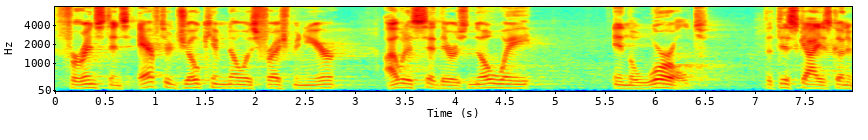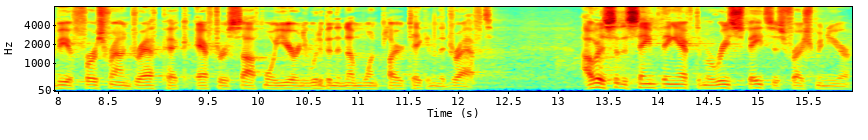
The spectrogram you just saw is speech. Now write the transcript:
For instance, after Joakim Noah's freshman year, I would have said there is no way in the world that this guy is going to be a first round draft pick after his sophomore year and he would have been the number one player taken in the draft. I would have said the same thing after Marreese Speights' freshman year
